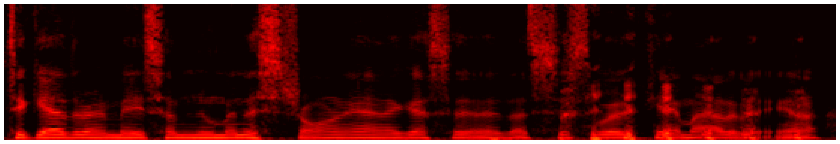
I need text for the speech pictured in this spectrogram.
together and made some new minestrone. And I guess uh, that's just what it came out of it, you know?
